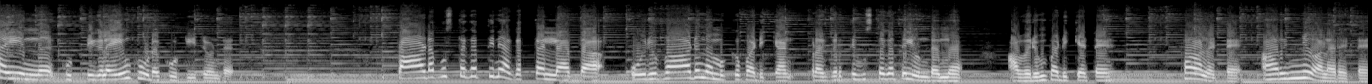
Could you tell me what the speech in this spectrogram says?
വിളവെടുപ്പിനായി ഇന്ന് കുട്ടികളെയും കൂടെ കൂട്ടിയിട്ടുണ്ട്. പാഠപുസ്തകത്തിനകത്തല്ലാത്ത ഒരുപാട് നമുക്ക് പഠിക്കാൻ പ്രകൃതി പുസ്തകത്തിലുണ്ടെന്ന് അവരും പഠിക്കട്ടെ കാണട്ടെ അറിഞ്ഞു വളരട്ടെ.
